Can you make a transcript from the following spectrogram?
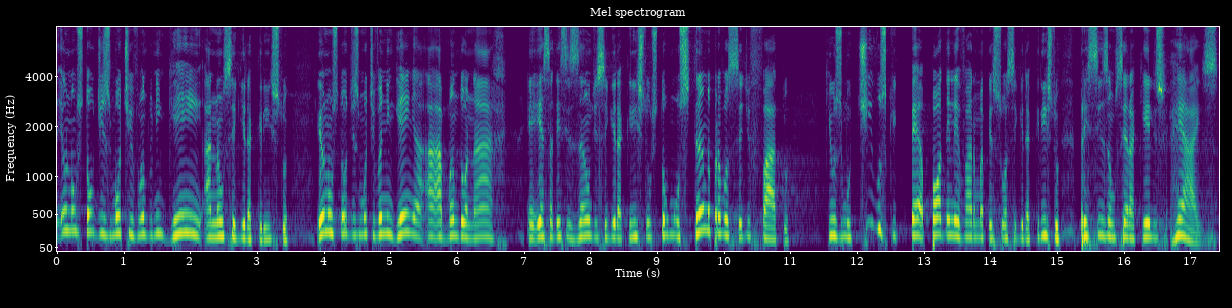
eu não estou desmotivando ninguém a não seguir a Cristo. Eu não estou desmotivando ninguém a, a abandonar é, essa decisão de seguir a Cristo. Eu estou mostrando para você, de fato, que os motivos que podem levar uma pessoa a seguir a Cristo precisam ser aqueles reais,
